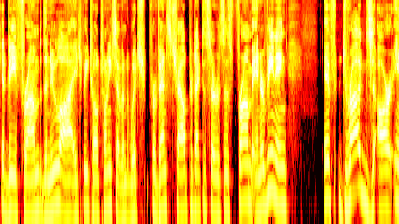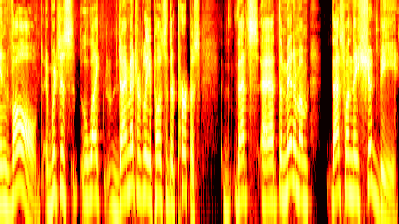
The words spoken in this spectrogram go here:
could be from the new law, HB 1227, which prevents Child Protective Services from intervening if drugs are involved, which is like diametrically opposed to their purpose. That's at the minimum, that's when they should be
